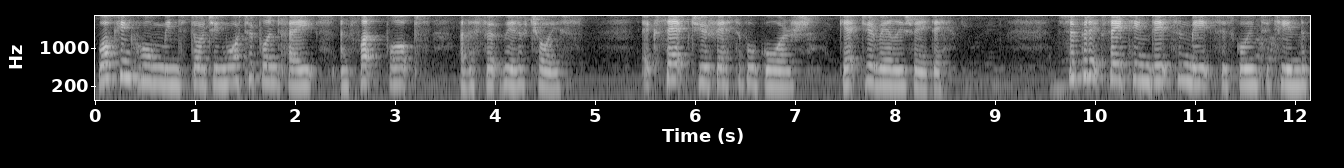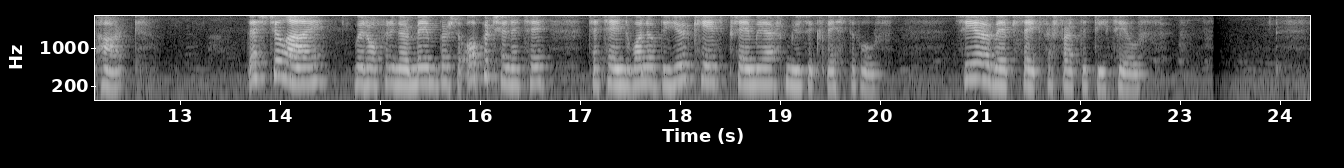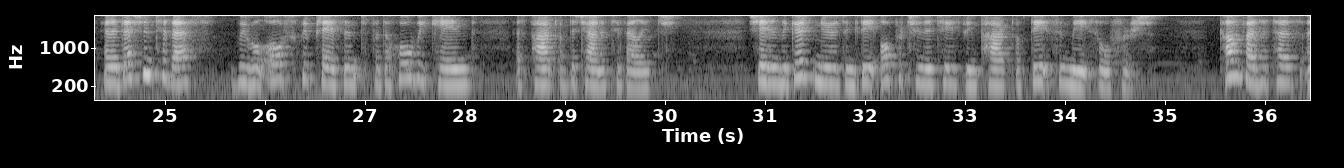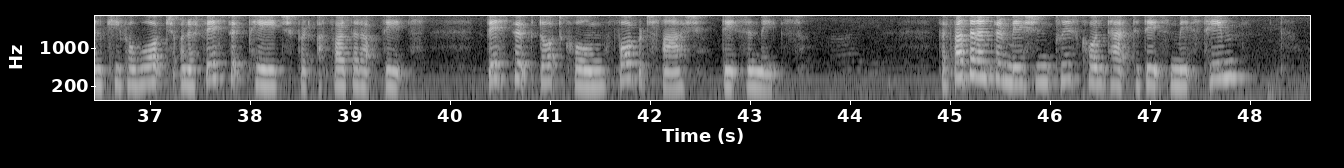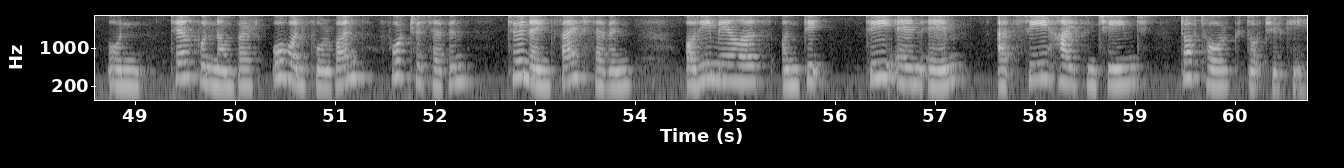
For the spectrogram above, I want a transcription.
Walking home means dodging water balloon fights, and flip flops are the footwear of choice. Except you festival goers, get your wellies ready. Super exciting dates and mates is going to T in the park. This July, we're offering our members the opportunity to attend one of the UK's premier music festivals. See our website for further details. In addition to this, we will also be present for the whole weekend as part of the Charity Village, sharing the good news and great opportunities being part of Dates and Mates offers. Come visit us and keep a watch on our Facebook page for further updates. facebook.com forward slash dates and mates. For further information, please contact the Dates and Mates team on telephone number 0141 427 2957 or email us on dnm at c-change.org.uk.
